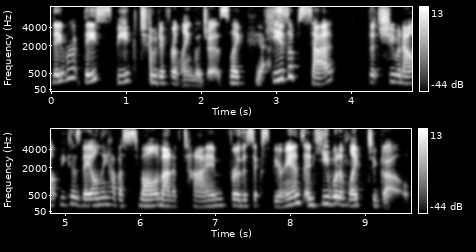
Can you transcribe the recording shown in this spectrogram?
they were they speak two different languages. Like Yes. he's upset that she went out because they only have a small amount of time for this experience and he would have liked to go.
